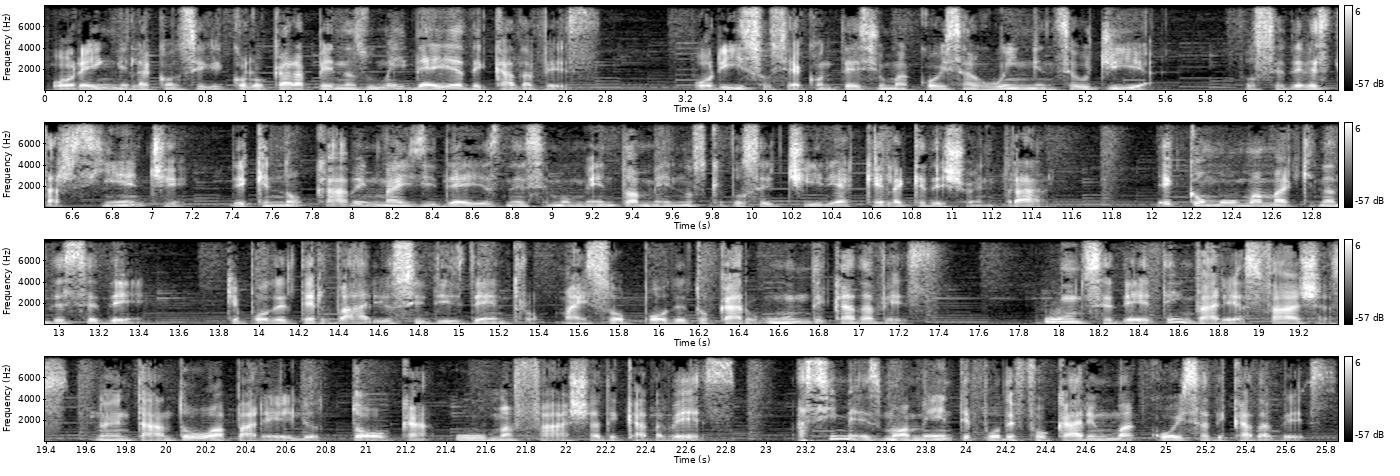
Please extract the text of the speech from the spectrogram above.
porém ela consegue colocar apenas uma ideia de cada vez. Por isso, se acontece uma coisa ruim em seu dia, você deve estar ciente de que não cabem mais ideias nesse momento a menos que você tire aquela que deixou entrar. É como uma máquina de CD, que pode ter vários CDs dentro, mas só pode tocar um de cada vez. Um CD tem várias faixas, no entanto, o aparelho toca uma faixa de cada vez. Assim mesmo, a mente pode focar em uma coisa de cada vez.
